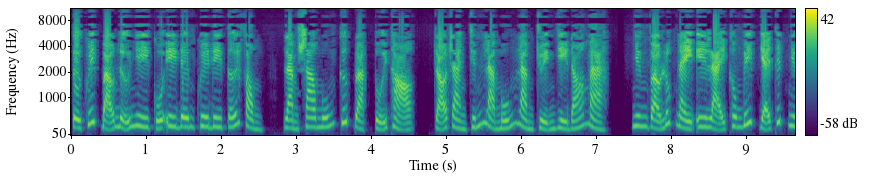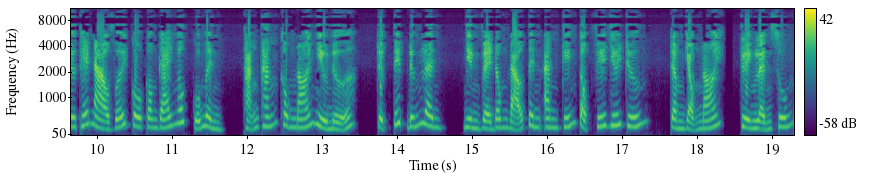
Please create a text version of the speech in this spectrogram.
từ khuyết bảo nữ nhi của y đêm khuya đi tới phòng, làm sao muốn cướp đoạt tuổi thọ, rõ ràng chính là muốn làm chuyện gì đó mà. Nhưng vào lúc này y lại không biết giải thích như thế nào với cô con gái ngốc của mình, thẳng thắn không nói nhiều nữa, trực tiếp đứng lên, nhìn về đông đảo tinh anh kiến tộc phía dưới trướng, trầm giọng nói, truyền lệnh xuống,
